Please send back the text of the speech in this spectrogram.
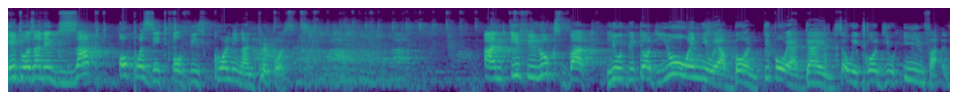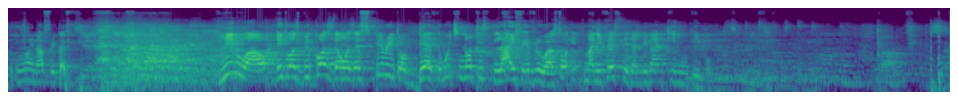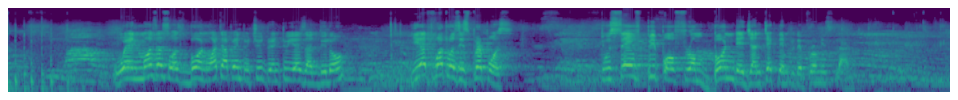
It was an exact opposite of his calling and purpose. And if he looks back, he will be told, You, when you were born, people were dying, so we called you infant. You know, in Africa. Meanwhile, it was because there was a spirit of death which noticed life everywhere, so it manifested and began killing people. When Moses was born, what happened to children two years and below? Yet, what was his purpose? to save people from bondage and take them to the promised land.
